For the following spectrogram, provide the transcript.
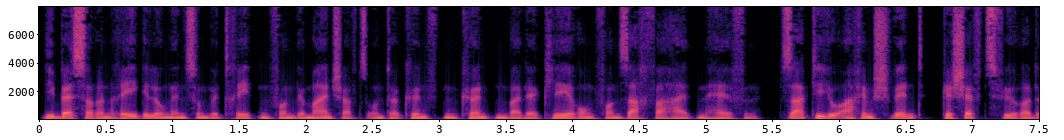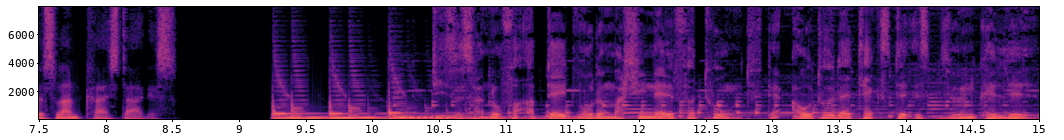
Die besseren Regelungen zum Betreten von Gemeinschaftsunterkünften könnten bei der Klärung von Sachverhalten helfen, sagte Joachim Schwind, Geschäftsführer des Landkreistages. Dieses Hannover-Update wurde maschinell vertont. Der Autor der Texte ist Sönke Lill.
